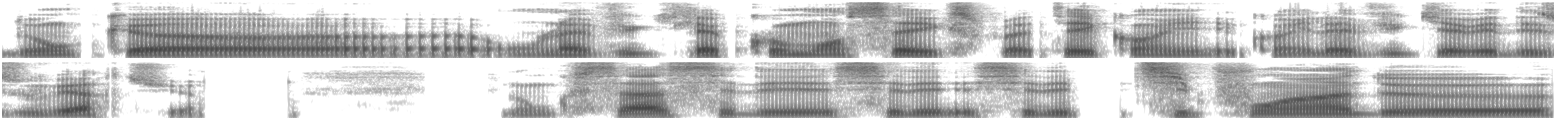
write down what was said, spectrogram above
Donc euh, on l'a vu qu'il a commencé à exploiter quand il a vu qu'il y avait des ouvertures. Donc ça c'est des des petits points de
